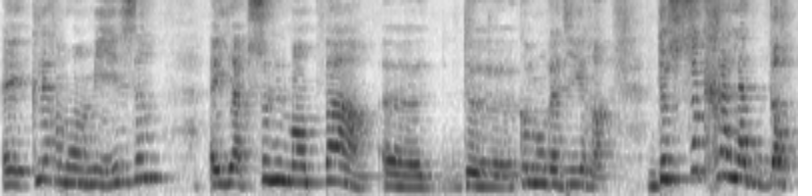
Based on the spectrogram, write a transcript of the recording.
est clairement mise et il n'y a absolument pas euh, de, comment on va dire, de secret là-dedans.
